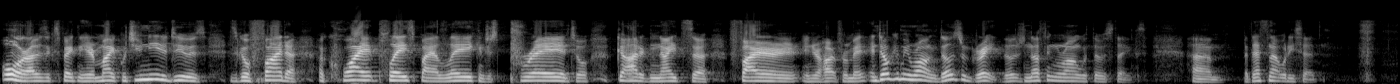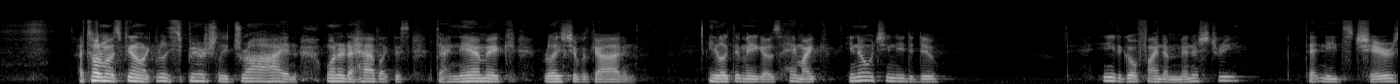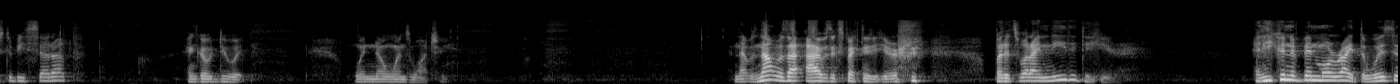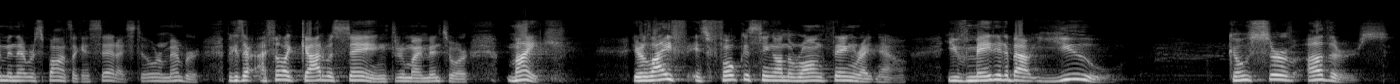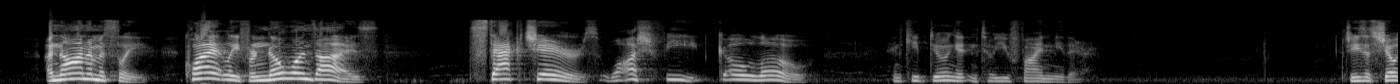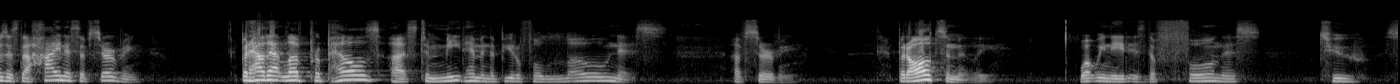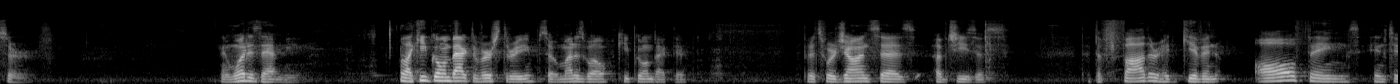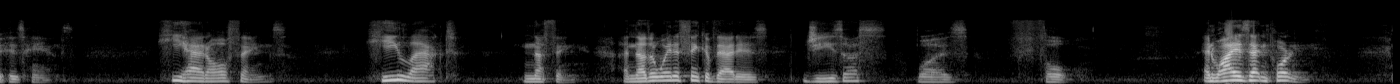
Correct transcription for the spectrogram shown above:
Or I was expecting to hear, Mike, what you need to do is, is go find a, a quiet place by a lake and just pray until God ignites a fire in, in your heart for me. And don't get me wrong, those are great. There's nothing wrong with those things. Um, but that's not what he said. I told him I was feeling like really spiritually dry and wanted to have like this dynamic relationship with God. And he looked at me and he goes, Hey, Mike, you know what you need to do? You need to go find a ministry that needs chairs to be set up and go do it when no one's watching. And that was not what I was expecting to hear, but it's what I needed to hear. And he couldn't have been more right. The wisdom in that response, like I said, I still remember. Because I felt like God was saying through my mentor, Mike, your life is focusing on the wrong thing right now. You've made it about you. Go serve others anonymously, quietly, for no one's eyes. Stack chairs, wash feet, go low, and keep doing it until you find me there. Jesus shows us the highness of serving, but how that love propels us to meet him in the beautiful lowness of serving. But ultimately, what we need is the fullness to serve. And what does that mean? Well, I keep going back to verse 3, so might as well keep going back there. But it's where John says of Jesus that the Father had given all things into his hands. He had all things. He lacked nothing. Another way to think of that is Jesus was full. And why is that important?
